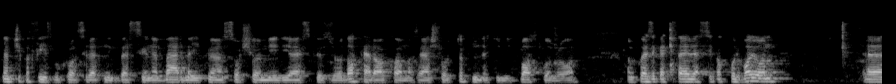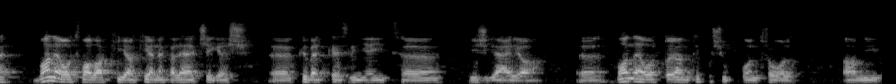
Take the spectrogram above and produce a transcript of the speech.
nem csak a Facebookról szeretnék beszélni, bármelyik olyan social media eszközről, de akár alkalmazásról, tök mindegy, platformról, amikor ezeket fejleszik, akkor vajon van-e ott valaki, aki ennek a lehetséges következményeit vizsgálja? Van-e ott olyan típusú kontroll, ami,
